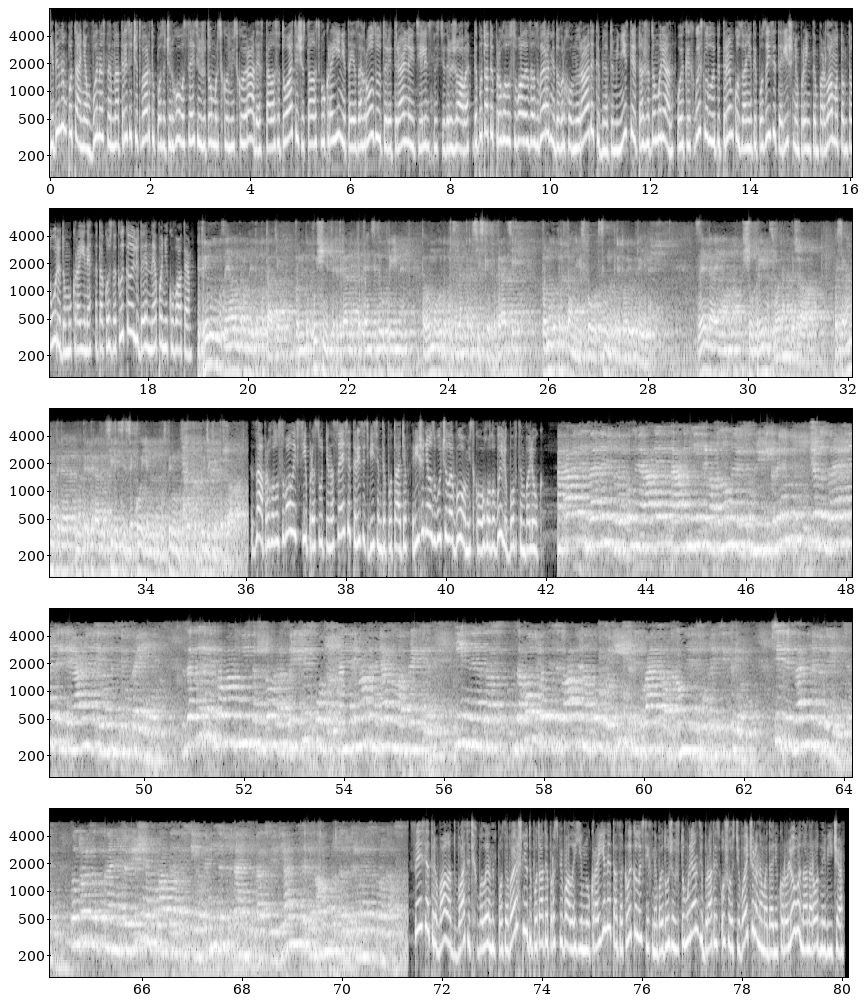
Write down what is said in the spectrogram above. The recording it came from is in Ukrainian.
Єдиним питанням, винесним на 34-ту позачергову сесію Житомирської міської ради, стала ситуація, що сталася в Україні та є загрозою територіальної цілісності держави. Депутати проголосували за звернення до Верховної Ради, Кабінету міністрів та житомирян, у яких висловили підтримку зайняти позиції та рішенням прийнятим парламентом та урядом України, а також закликали людей не панікувати. Підтримуємо заяву народних депутатів про недопущення територіальних претензій до України та вимогу до президента Російської Федерації про невикористання військових сил на території. Заявляємо, що Україна суверенна держава, посягання на тери- на територіальну цілісність з якої є недопустимим з боку будь-яких держав. За проголосували всі присутні на сесії 38 депутатів. Рішення озвучила ВО міського голови Любов Цимбалюк. Направити звернення до Верховної Ради та Ради міністрів Автономної Республіки Крим щодо збереження територіальної цілісності України. Закликати громаду міста Житомира зберегти спокій та не приймати Всі до дивіться. Контроль за виконанням цього рішення покласти на постійну з питань депутатської діяльності, регламенту та дотримання законодавства. Сесія тривала 20 хвилин. По завершенню депутати проспівали гімн України та закликали всіх небайдужих житомирян зібратись о 6 вечора на Майдані Корольова на Народне Віче.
